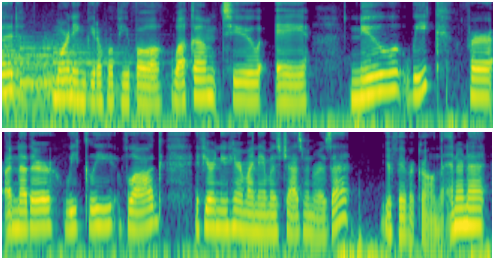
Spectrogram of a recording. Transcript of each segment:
Good morning, beautiful people. Welcome to a new week for another weekly vlog. If you're new here, my name is Jasmine Rosette, your favorite girl on the internet.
